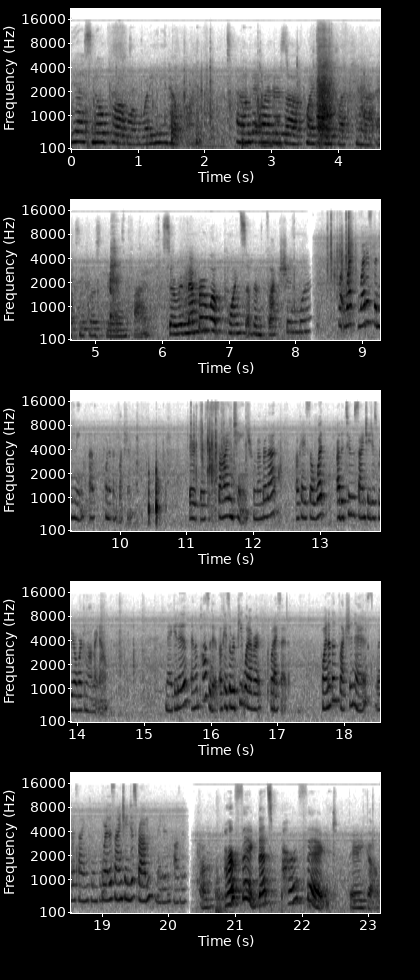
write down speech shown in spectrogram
Yes, no problem. What do you need help on? I don't get why there's a point of inflection at x equals 3 and 5. So remember what points of inflection were? What, what, what is the meaning of point of inflection? There's, there's sign change, remember that? Okay, so what are the two sign changes we are working on right now? Negative and a positive. Okay, so repeat whatever what I said. Point of inflection is where the sign, change, where the sign changes from, negative and positive. Oh, perfect. That's perfect. There you go.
